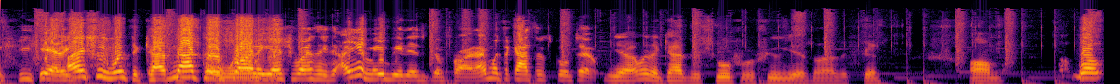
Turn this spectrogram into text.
yeah. I actually went to Catholic not school Good Friday. Yes, Wednesday. Oh, yeah, maybe it is Good Friday. I went to Catholic school too. Yeah, I went to Catholic school for a few years when I was a kid. Um, well,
